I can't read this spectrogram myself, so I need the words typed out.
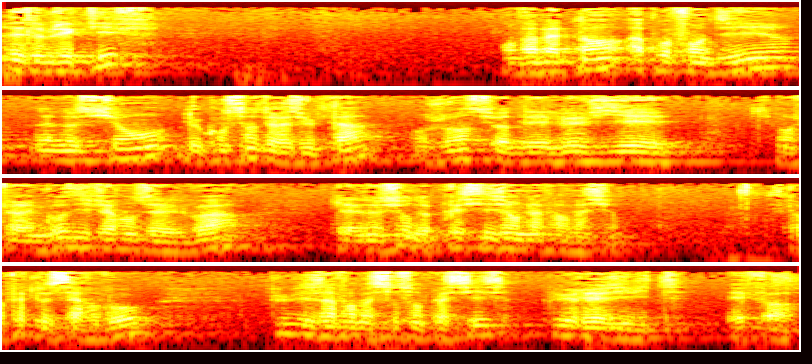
des objectifs, on va maintenant approfondir la notion de conscience du résultat en jouant sur des leviers qui vont faire une grosse différence, vous allez le voir, qui est la notion de précision de l'information. Parce qu'en fait, le cerveau, plus les informations sont précises, plus il réagit vite et fort.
